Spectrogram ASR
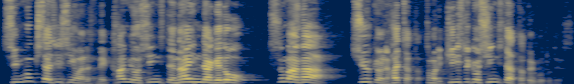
新聞記者自身はですね、神を信じてないんだけど、妻が宗教に入っちゃった。つまり、キリスト教を信じちゃったということです。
